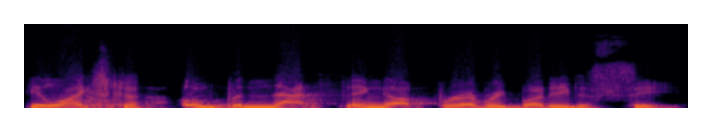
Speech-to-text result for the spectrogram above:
He likes to open that thing up for everybody to see.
